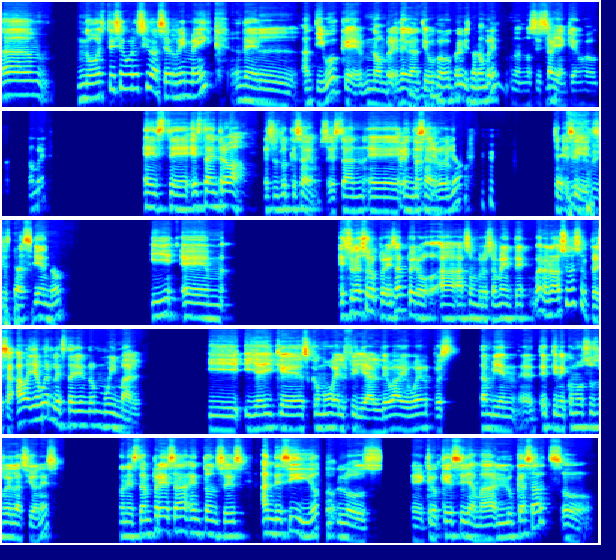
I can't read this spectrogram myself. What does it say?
no estoy seguro si va a ser remake del antiguo, que nombre, del antiguo juego con el mismo nombre. No, sé si sabían que era un juego con el mismo nombre. Este está en trabajo. Eso es lo que sabemos. Están eh, en desarrollo. Sí, se está haciendo. Y em, es una sorpresa, pero asombrosamente, bueno, no, es una sorpresa. A BioWare le está yendo muy mal. Y, y ahí que es como el filial de BioWare, pues también eh, eh, tiene como sus relaciones con esta empresa. Entonces han decidido los, eh, creo que se llama LucasArts o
